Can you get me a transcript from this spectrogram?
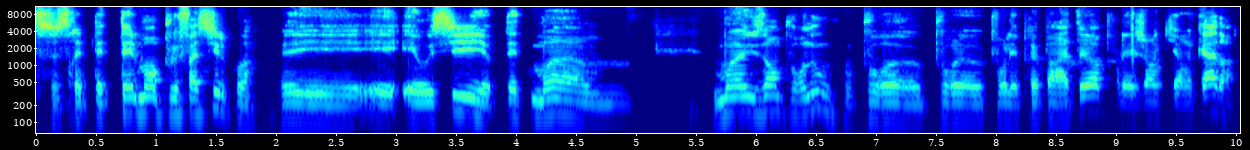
ce serait peut-être tellement plus facile, quoi. Et, aussi peut-être moins, moins usant pour nous, pour, pour, pour les préparateurs, pour les gens qui encadrent.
